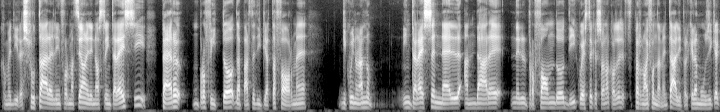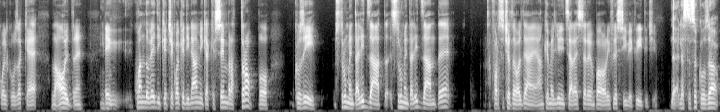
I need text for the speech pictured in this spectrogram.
come dire, sfruttare le informazioni dei nostri interessi per un profitto da parte di piattaforme di cui non hanno interesse nel andare nel profondo di queste che sono cose per noi fondamentali, perché la musica è qualcosa che va oltre. Mhm. E quando vedi che c'è qualche dinamica che sembra troppo così strumentalizzante, forse certe volte è anche meglio iniziare a essere un po' riflessivi e critici. Eh, La stessa cosa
